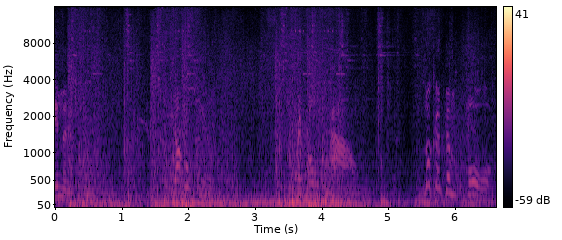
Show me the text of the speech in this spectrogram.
imminent. Double kill. Triple down. Look at them fall.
